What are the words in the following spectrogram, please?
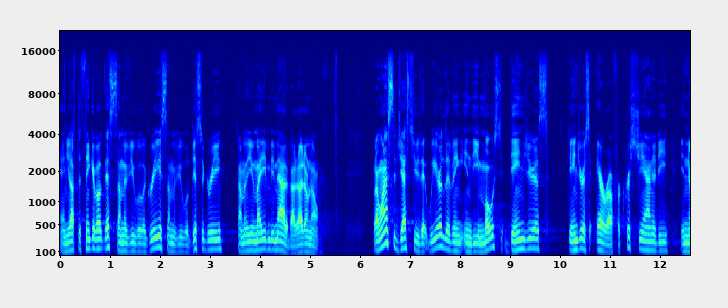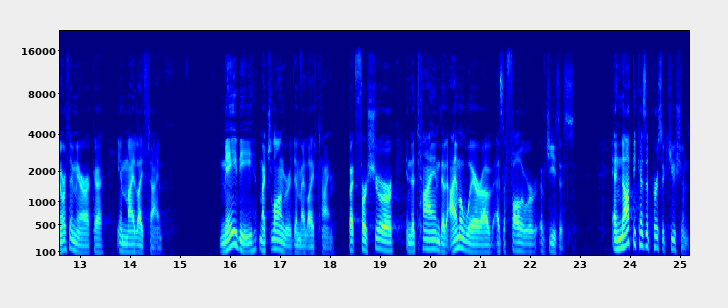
and you'll have to think about this. Some of you will agree, some of you will disagree, some of you might even be mad about it. I don't know. But I want to suggest to you that we are living in the most dangerous, dangerous era for Christianity in North America in my lifetime maybe much longer than my lifetime, but for sure in the time that I'm aware of as a follower of Jesus. And not because of persecution,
